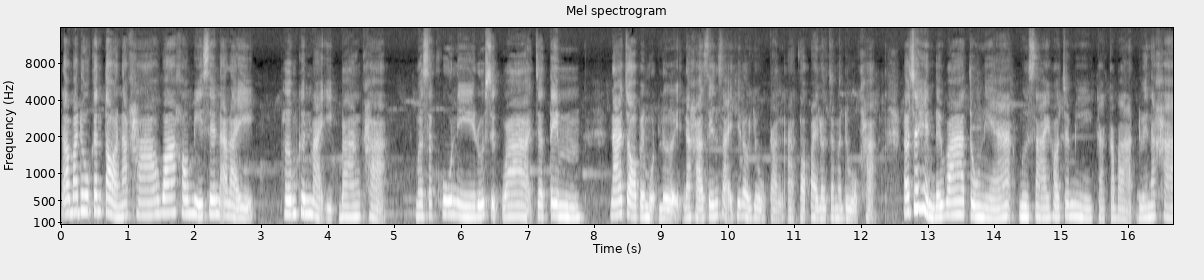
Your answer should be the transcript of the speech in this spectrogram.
เรามาดูกันต่อนะคะว่าเขามีเส้นอะไรเพิ่มขึ้นมาอีกบ้างค่ะ เมื่อสักครู่นี้รู้สึกว่าจะเต็ม หน้าจอไปหมดเลยนะคะ เส้นสายที่เราโยงกันอะต่อไปเราจะมาดูค่ะ เราจะเห็นได้ว่าตรงเนี้ยมือซ้ายเขาจะมีกากบาทด้วยนะคะ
